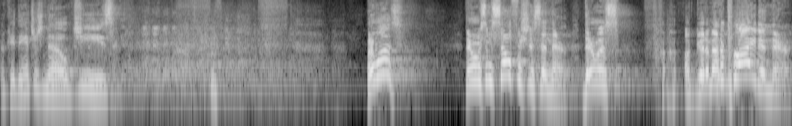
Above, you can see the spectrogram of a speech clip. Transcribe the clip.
Okay, the answer is no. Geez. but it was. There was some selfishness in there. There was a good amount of pride in there.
